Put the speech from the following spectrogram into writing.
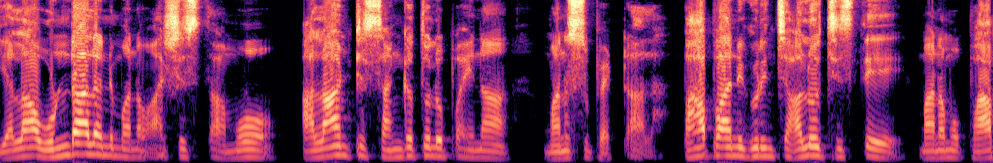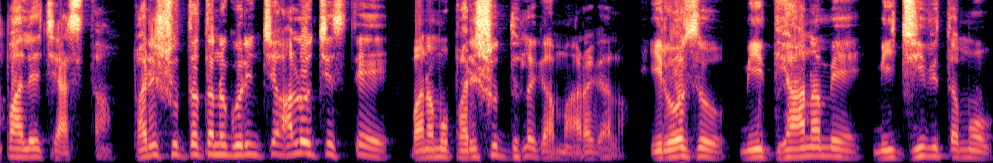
ఎలా ఉండాలని మనం ఆశిస్తామో అలాంటి సంగతుల పైన మనసు పెట్టాల? పాపాన్ని గురించి ఆలోచిస్తే మనము పాపాలే చేస్తాం. పరిశుద్ధతను గురించి ఆలోచిస్తే మనము పరిశుద్ధులుగా మారగలం. ఈరోజు మీ ధ్యానమే మీ జీవితము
